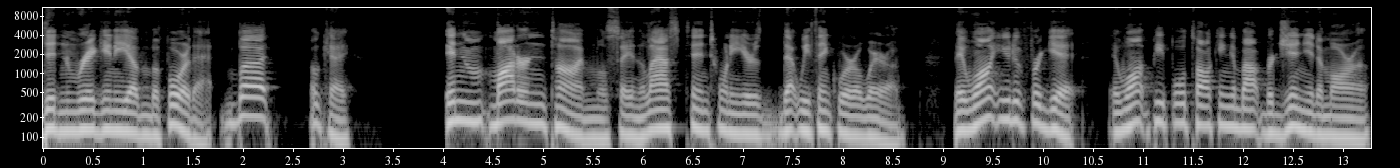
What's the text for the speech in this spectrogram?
didn't rig any of them before that. But, okay. In modern time, we'll say in the last 10, 20 years that we think we're aware of, they want you to forget they want people talking about Virginia tomorrow,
